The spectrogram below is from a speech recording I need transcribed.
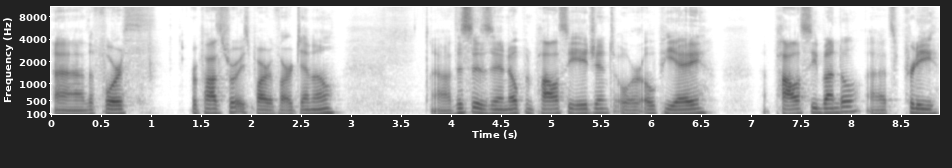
uh, the fourth repository as part of our demo. Uh, this is an open policy agent or OPA policy bundle. Uh, it's a pretty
